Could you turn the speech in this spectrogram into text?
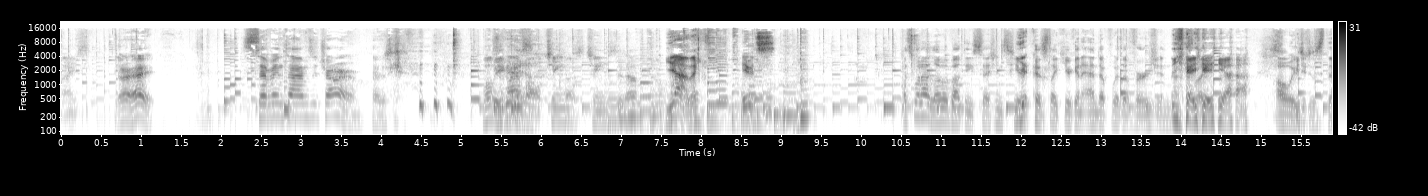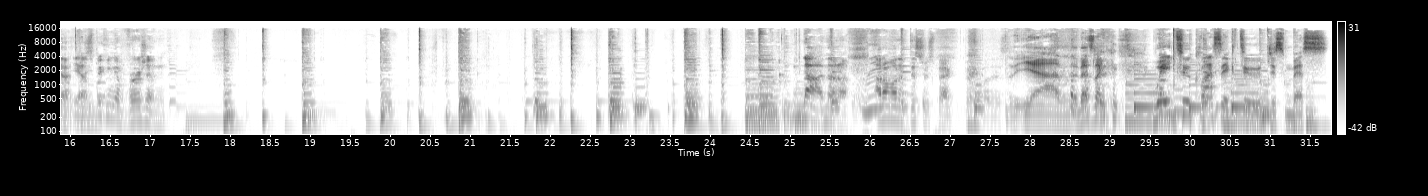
nice. All right. Seven times the charm. No, just kidding. Most you of my guys fault. changed changed it up. you. Yeah, like it's. That's what I love about these sessions here, Yeah. because like you're gonna end up with a version that's Yeah, like, yeah, yeah. always just that. Yeah. thing. Speaking of version. Nah, no, no. I don't want to disrespect Big Yeah, that's like way too classic to just mess.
